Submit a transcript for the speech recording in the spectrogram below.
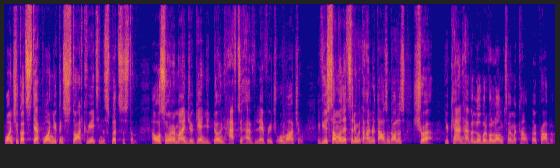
Once you've got step one, you can start creating the split system. I also want to remind you again, you don't have to have leverage or margin. If you're someone that's sitting with $100,000, sure, you can have a little bit of a long-term account, no problem.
